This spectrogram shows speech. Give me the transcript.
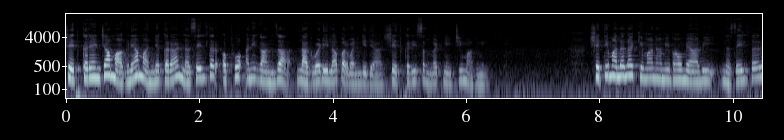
शेतकऱ्यांच्या मागण्या मान्य करा नसेल तर अफो आणि गांजा लागवडीला परवानगी द्या शेतकरी संघटनेची मागणी. शेतीमालाला किमान हमीभाव मिळावी नसेल तर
